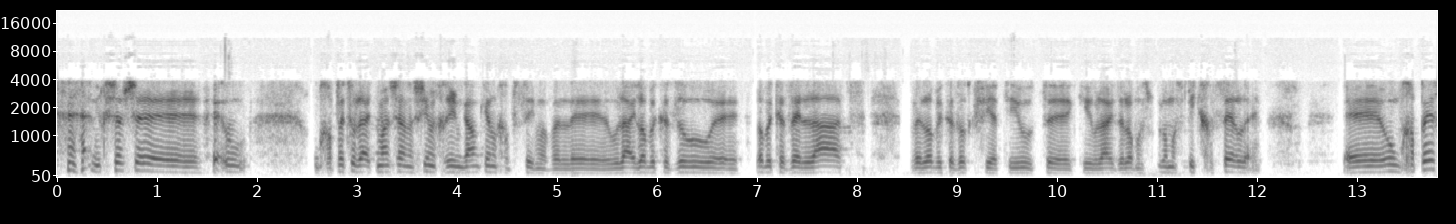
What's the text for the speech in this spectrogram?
אני חושב שהוא מחפש אולי את מה שאנשים אחרים גם כן מחפשים, אבל uh, אולי לא, בכזו, uh, לא בכזה להט ולא בכזאת כפייתיות, uh, כי אולי זה לא, מס... לא מספיק חסר להם. Uh, הוא מחפש,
